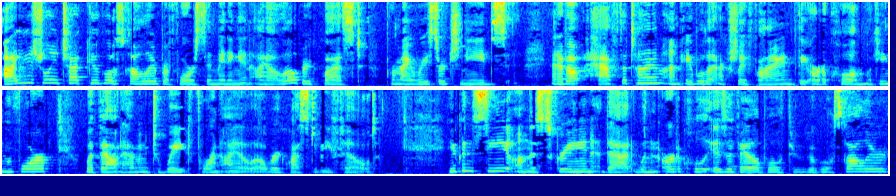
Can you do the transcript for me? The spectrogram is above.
I usually check Google Scholar before submitting an ILL request for my research needs, and about half the time I'm able to actually find the article I'm looking for without having to wait for an ILL request to be filled. You can see on the screen that when an article is available through Google Scholar,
